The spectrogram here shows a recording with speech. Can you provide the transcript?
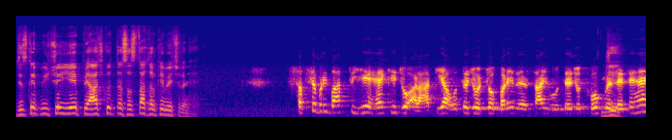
जिसके पीछे ये प्याज को इतना सस्ता करके बेच रहे हैं? सबसे बड़ी बात तो ये है कि जो अड़ातिया होते हैं जो जो बड़े व्यवसायी होते हैं जो थोक में। देते हैं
